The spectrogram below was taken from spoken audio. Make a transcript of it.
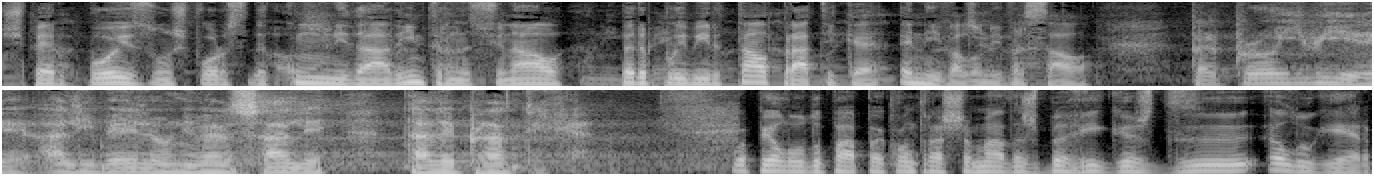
Espero, pois, um esforço da comunidade internacional para proibir tal prática a nível universal. Per proibire a livello universale tale pratica. O apelo do Papa contra as chamadas barrigas de aluguer.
